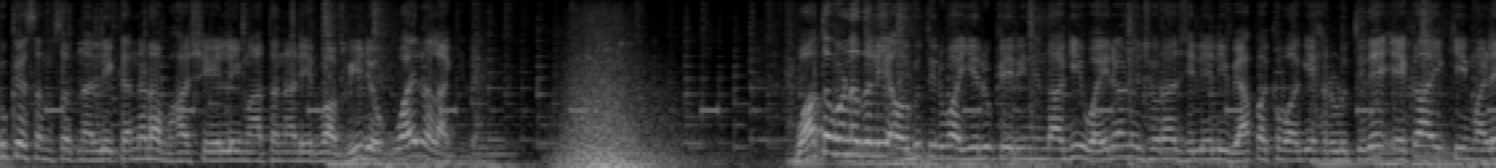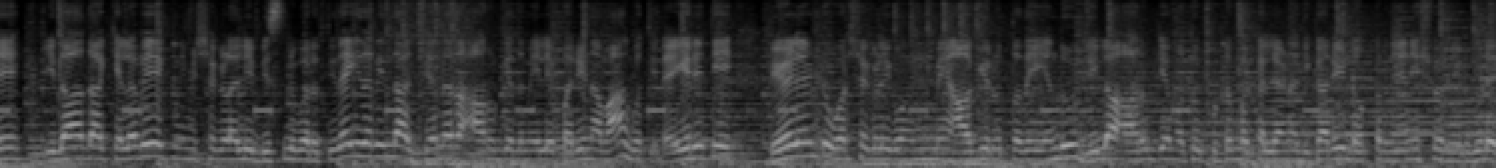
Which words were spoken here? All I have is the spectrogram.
ಯುಕೆ ಸಂಸತ್ನಲ್ಲಿ ಕನ್ನಡ ಭಾಷೆಯಲ್ಲಿ ಮಾತನಾಡಿರುವ ವಿಡಿಯೋ ವೈರಲ್ ಆಗಿದೆ. ವಾತಾವರಣದಲ್ಲಿ ಆಗುತ್ತಿರುವ ಏರುಪೇರಿನಿಂದಾಗಿ ವೈರಾಣು ಜ್ವರ ಜಿಲ್ಲೆಯಲ್ಲಿ ವ್ಯಾಪಕವಾಗಿ ಹರಡುತ್ತಿದೆ. ಏಕಾಏಕಿ ಮಳೆ ಇದಾದ ಕೆಲವೇ ನಿಮಿಷಗಳಲ್ಲಿ ಬಿಸಿಲು ಬರುತ್ತಿದೆ. ಇದರಿಂದ ಜನರ ಆರೋಗ್ಯದ ಮೇಲೆ ಪರಿಣಾಮ ಆಗುತ್ತಿದೆ. ಈ ರೀತಿ ಏಳೆಂಟು ವರ್ಷಗಳಿಗೊಮ್ಮೆ ಆಗಿರುತ್ತದೆ ಎಂದು ಜಿಲ್ಲಾ ಆರೋಗ್ಯ ಮತ್ತು ಕುಟುಂಬ ಕಲ್ಯಾಣಾಧಿಕಾರಿ ಡಾಕ್ಟರ್ ಜ್ಞಾನೇಶ್ವರ್ ನಿರ್ಗುಡೆ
